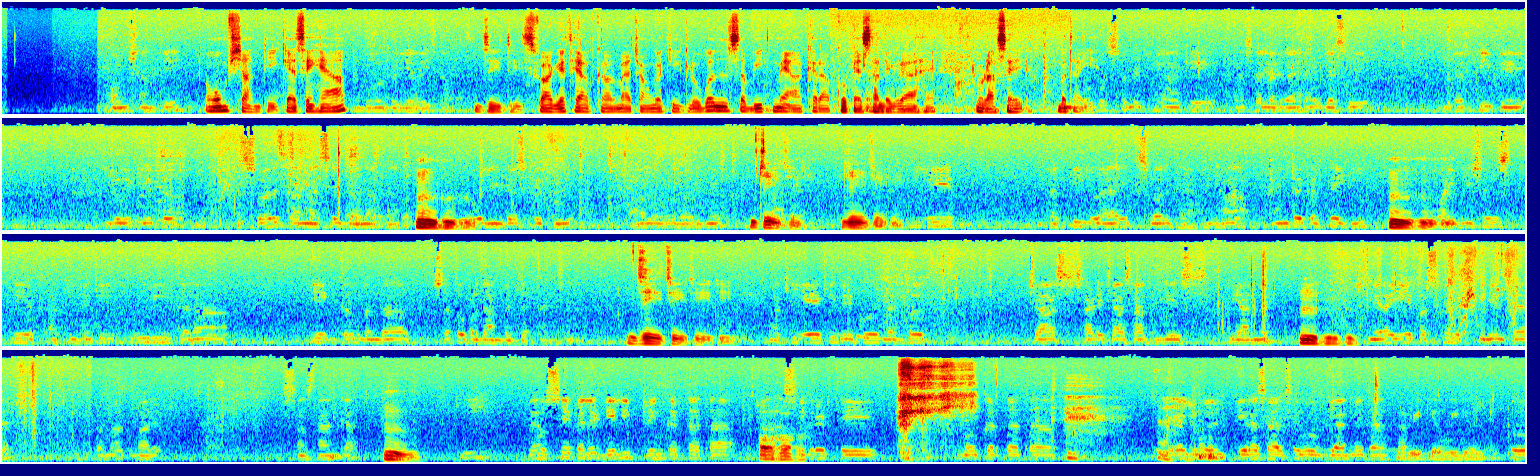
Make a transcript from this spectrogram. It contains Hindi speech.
ओम शांति। ओम शांति कैसे हैं आप? जी जी स्वागत है आपका और मैं चाहूँगा कि ग्लोबल सबमिट में आकर आपको कैसा लग रहा है थोड़ा सा बताइए। समिट में आके ऐसा लग रहा है जैसे धरती पे जो एक स्वर का मैसेज जाना था हम्म हम्म हम्म। वो लीडर्स के थ्रू ऑल ओवर वर्ल्ड में। जी जी जी जी जी। ये धरती जो है एक स्वर्ग है। यहाँ एंटर करते ही। वाइब्रेशंस इतनी आती है कि पूरी तरह एकदम बंदा सतो प्रदान बन जाता है जी जी जी जी। बाकी ये है कि मेरे को लगभग चार साढ़े चार साल हो गए इस ज्ञान में। हम्म हम्म हम्म। मेरा ये पर्सनल एक्सपीरियंस है ब्रह्मा कुमार संस्थान का हम्म। कि मैं उससे पहले डेली ड्रिंक करता था सिगरेट थे स्मोक करता था। तो मेरा युगल तेरह साल से वो ज्ञान में था। वीडियो वीडियो तो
